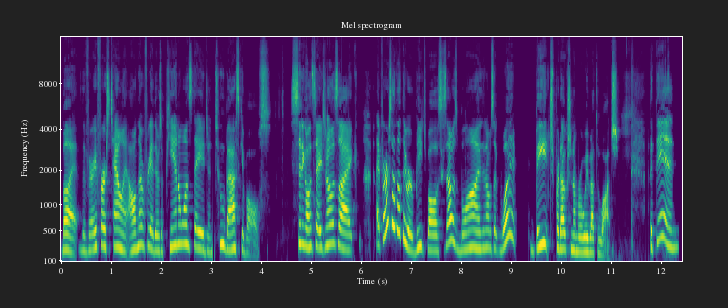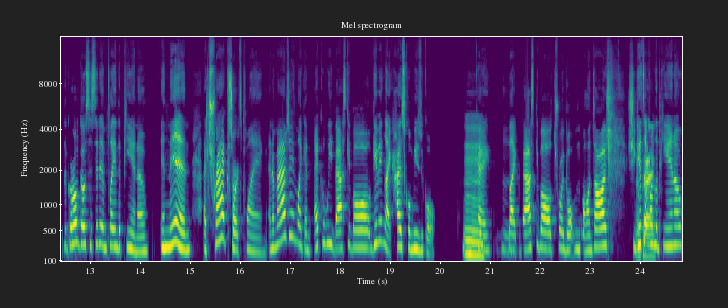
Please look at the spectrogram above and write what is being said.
But the very first talent, I'll never forget. There was a piano on stage and two basketballs sitting on stage, and I was like, at first I thought they were beach balls because I was blind, and I was like, what beach production number are we about to watch? But then the girl goes to sit and play the piano, and then a track starts playing. And imagine like an echoey basketball giving like high school musical. Mm. Okay. Mhm. Like basketball Troy Bolton montage. She gets up Okay. from the piano,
